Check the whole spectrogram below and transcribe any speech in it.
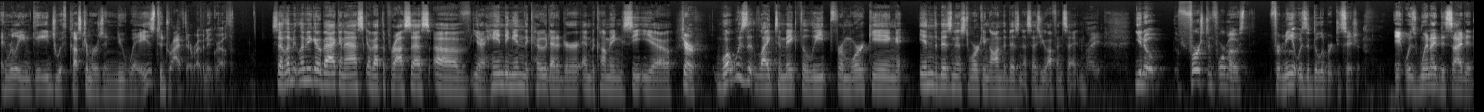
and really engage with customers in new ways to drive their revenue growth. So let me let me go back and ask about the process of you know handing in the code editor and becoming CEO. Sure. What was it like to make the leap from working in the business to working on the business, as you often say? Right. You know, first and foremost, for me, it was a deliberate decision. It was when I decided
